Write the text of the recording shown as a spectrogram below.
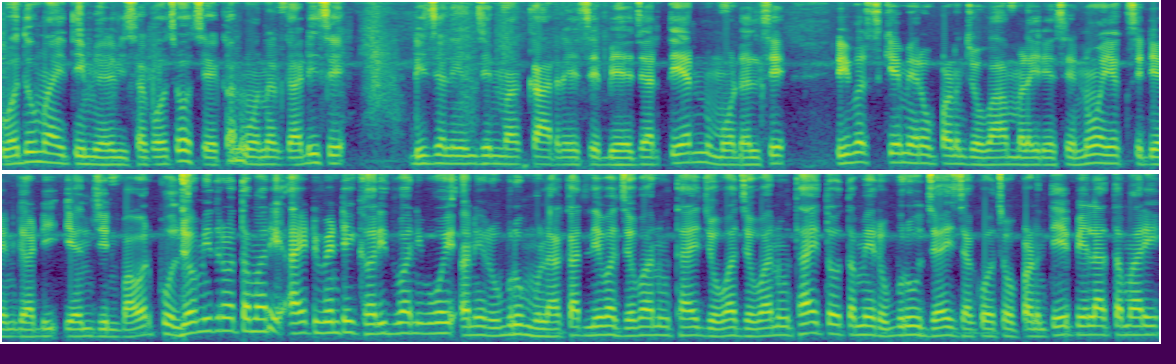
વધુ માહિતી મેળવી શકો છો. સેકન્ડ ઓનર ગાડી છે. ડીઝલ એન્જિનમાં કાર રહેશે. બે હજાર તેરનું મોડલ છે. રિવર્સ કેમેરો પણ જોવા મળી રહેશે. નો એક્સિડેન્ટ ગાડી એન્જિન પાવરફુલ જો મિત્રો તમારી આઈ ટ્વેન્ટી ખરીદવાની હોય અને રૂબરૂ મુલાકાત લેવા જવાનું થાય, જોવા જવાનું થાય, તો તમે રૂબરૂ જઈ શકો છો. પણ તે પહેલાં તમારી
